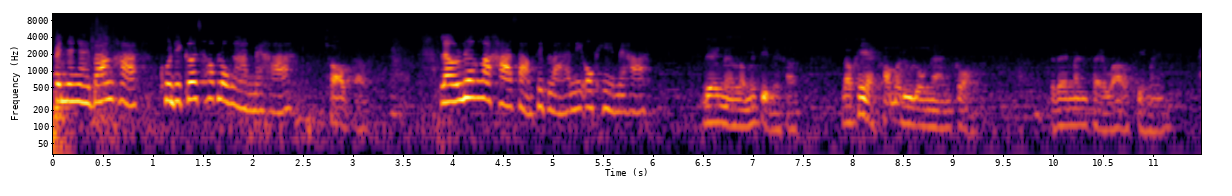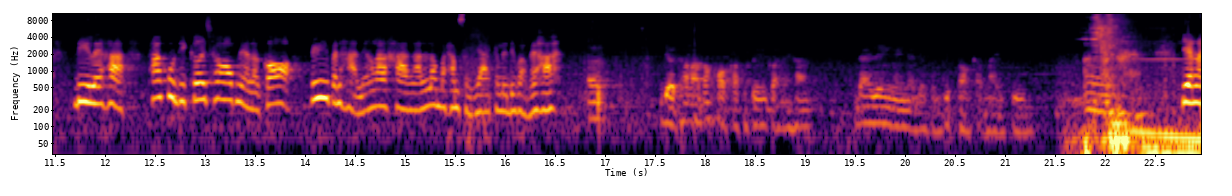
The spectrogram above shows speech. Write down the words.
เป็นยังไงบ้างคะคุณทิกเกอร์ชอบโรงงานไหมคะ ชอบครับ แล้วเรื่องราคา 30 ล้านนี่โอเคไหมคะ เรื่องนั้นเราไม่ติดเลยครับ เราแค่อยากเข้ามาดูโรงงานก่อน จะได้มั่นใจว่าโอเคไหม ดีเลยค่ะ ถ้าคุณทิกเกอร์ชอบเนี่ยแล้วก็ไม่มีปัญหาเรื่องราคางั้นเรามาทำสัญญากันเลยดีกว่าไหมคะ เออเดี๋ยวทางเราต้องขอกลับไปคุยกันก่อนนะครับ ได้เรื่องไงเนี่ยเดี๋ยวผมติดต่อกลับมาอีกที เออยังไง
